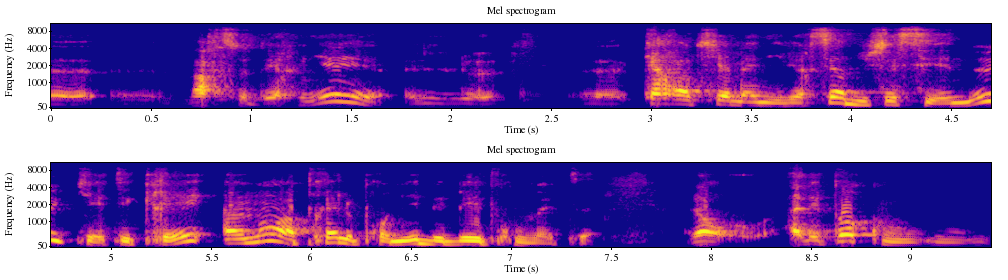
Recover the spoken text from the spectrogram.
euh, mars dernier le 40e anniversaire du CCNE qui a été créé un an après le premier bébé éprouvette. Alors, à l'époque où,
